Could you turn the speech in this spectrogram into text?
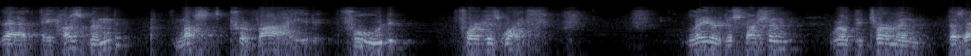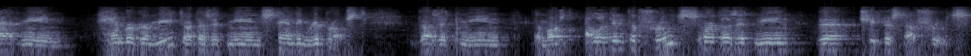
that a husband must provide food for his wife. Later discussion will determine does that mean hamburger meat or does it mean standing rib roast? Does it mean the most elegant of fruits or does it mean the cheapest of fruits?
